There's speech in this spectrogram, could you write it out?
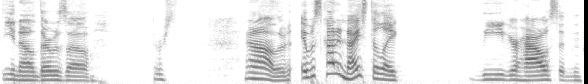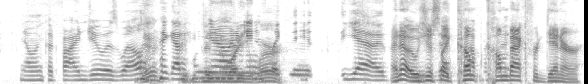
you know there was a there was I don't know. It was kind of nice to like leave your house and no one could find you as well. Yeah, I got people you know know what I mean. Like the, yeah, I know it was just like come come back for dinner.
